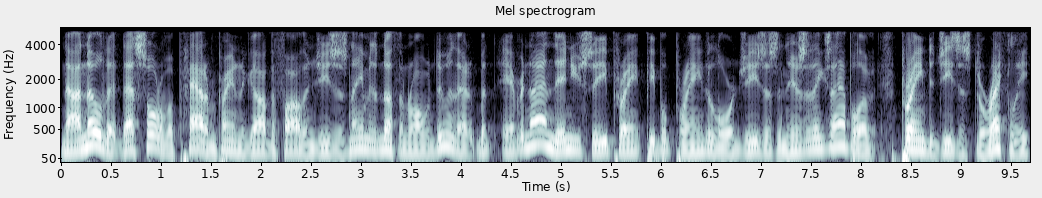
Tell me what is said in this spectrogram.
Now I know that that's sort of a pattern, praying to God the Father in Jesus' name. There's nothing wrong with doing that, but every now and then you see pray, people praying to Lord Jesus, and here's an example of it: praying to Jesus directly,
